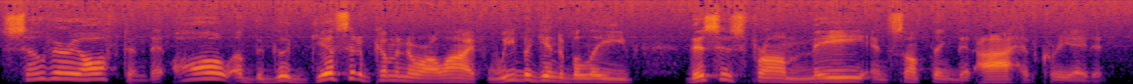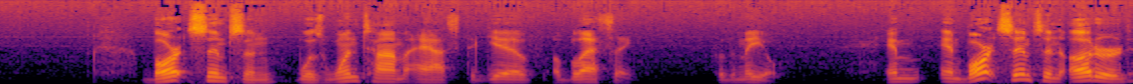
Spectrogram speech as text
so very often that all of the good gifts that have come into our life, we begin to believe this is from me and something that I have created. Bart Simpson was one time asked to give a blessing for the meal. And, and Bart Simpson uttered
